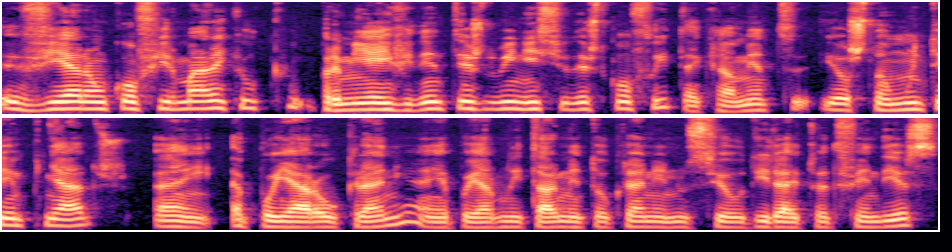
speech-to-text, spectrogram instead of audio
vieram confirmar aquilo que para mim é evidente desde o início deste conflito, é que realmente eles estão muito empenhados em apoiar a Ucrânia, em apoiar militarmente a Ucrânia no seu direito a defender-se,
